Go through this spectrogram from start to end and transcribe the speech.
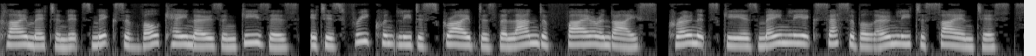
climate and its mix of volcanoes and geysers, it is frequently described as the land of fire and ice. Kronotsky is mainly accessible only to scientists,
